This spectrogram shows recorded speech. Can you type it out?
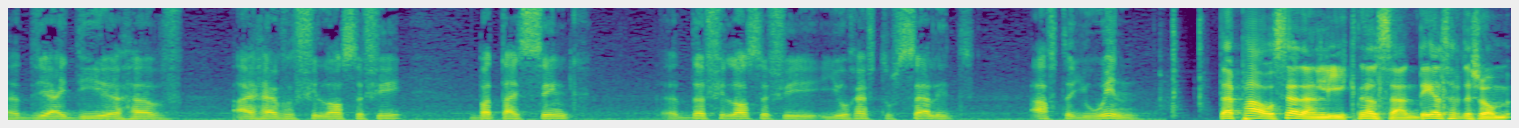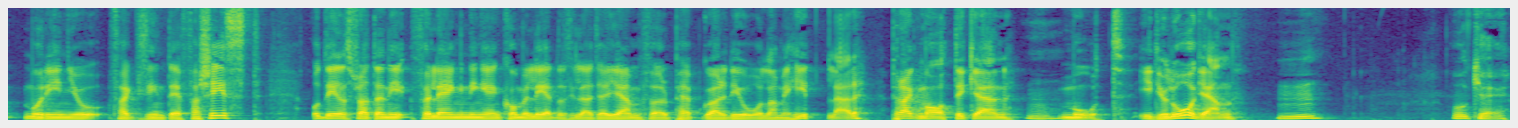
uh, the idea of I have a philosophy, but I think uh, the philosophy you have to sell it after you win. Där pausar jag den liknelsen, dels eftersom Mourinho faktiskt inte är fascist och dels för att den i förlängningen kommer leda till att jag jämför Pep Guardiola med Hitler. Pragmatikern mot ideologen. Okej.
